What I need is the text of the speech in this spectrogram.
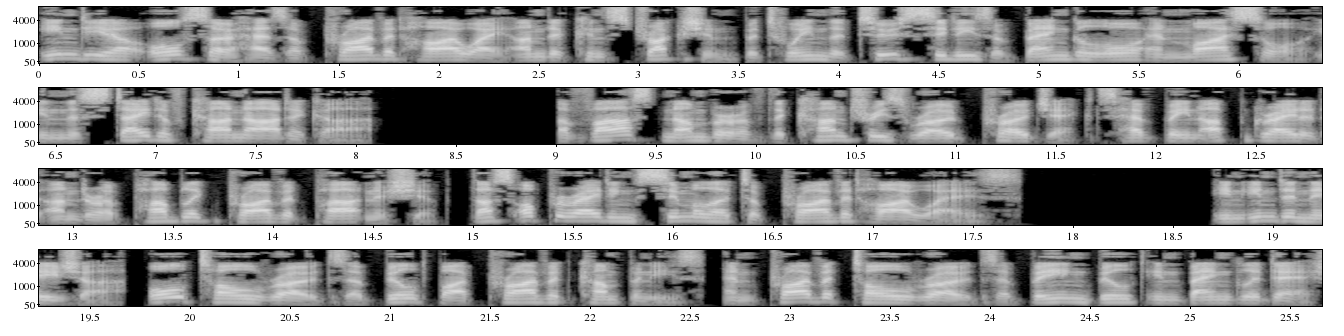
India also has a private highway under construction between the two cities of Bangalore and Mysore in the state of Karnataka. A vast number of the country's road projects have been upgraded under a public-private partnership, thus operating similar to private highways. In Indonesia, all toll roads are built by private companies, and private toll roads are being built in Bangladesh.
